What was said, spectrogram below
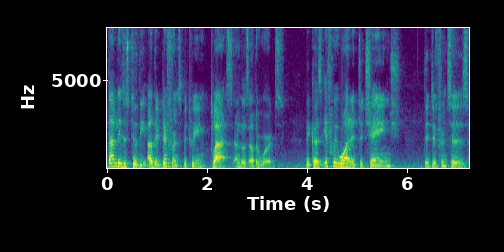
that leads us to the other difference between class and those other words. Because if we wanted to change the differences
